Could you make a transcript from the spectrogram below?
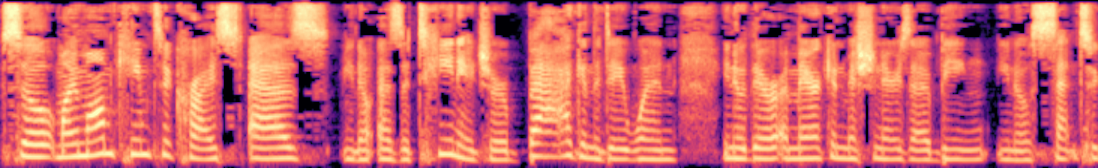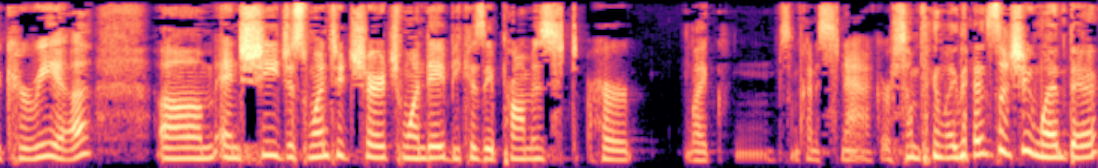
So my mom came to Christ as, you know, as a teenager back in the day when, you know, there are American missionaries that are being, you know, sent to Korea. Um, and she just went to church one day because they promised her like some kind of snack or something like that. So she went there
